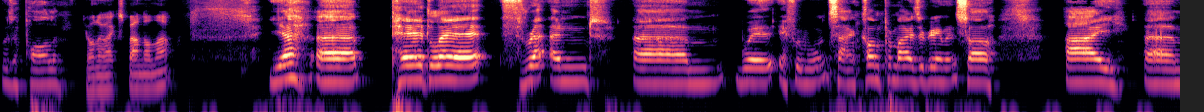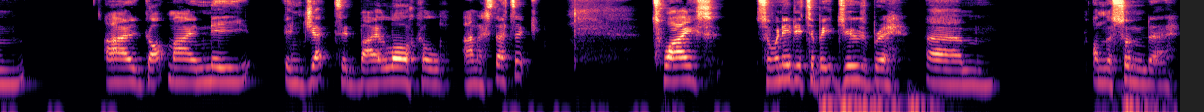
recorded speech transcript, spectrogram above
was appalling. You want to expand on that? Yeah, uh, Paisley threatened um, with if we won't sign compromise agreement. So I um, I got my knee injected by local anaesthetic twice. So we needed to beat Dewsbury um, on the Sunday,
